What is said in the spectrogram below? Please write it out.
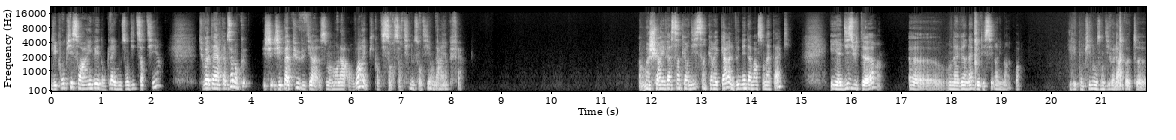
les pompiers sont arrivés, donc là ils nous ont dit de sortir. Tu vois, l'air comme ça, donc j'ai pas pu lui dire à ce moment-là au revoir. Et puis quand ils sont ressortis, ils nous ont dit, on n'a rien pu faire. Moi, je suis arrivée à 5h10, 5h15, elle venait d'avoir son attaque. Et à 18h, euh, on avait un acte de décès dans les mains, quoi. Et les pompiers nous ont dit, voilà, votre, euh,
